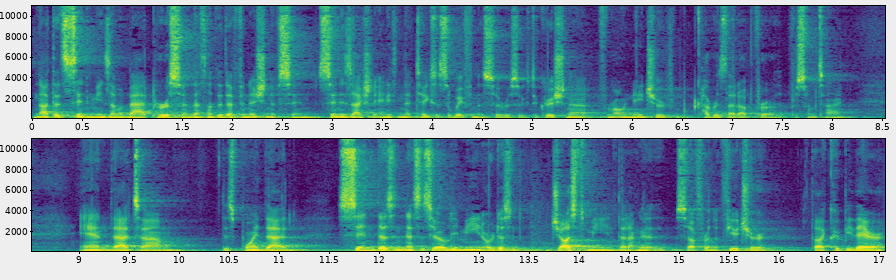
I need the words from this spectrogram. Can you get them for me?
not that sin means I'm a bad person. That's not the definition of sin. Sin is actually anything that takes us away from the service to Krishna, from our own nature, from, covers that up for for some time. And that um, this point that sin doesn't necessarily mean or doesn't just mean that I'm going to suffer in the future, though I could be there,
